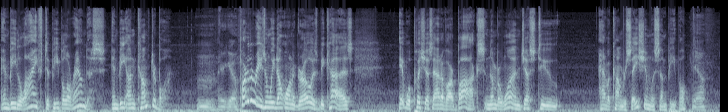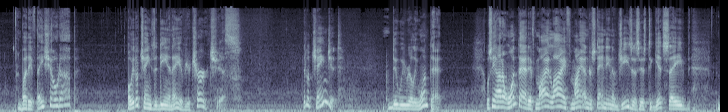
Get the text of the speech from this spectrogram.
and be life to people around us and be uncomfortable? Mm, there you go. Part of the reason we don't want to grow is because it will push us out of our box, number one, just to have a conversation with some people. Yeah. But if they showed up, Oh, it'll change the DNA of your church. Yes. It'll change it. Do we really want that? Well, see, I don't want that if my life, my understanding of Jesus is to get saved,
